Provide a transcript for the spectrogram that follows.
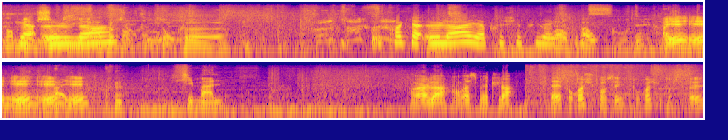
techniquement, Il y a même sans eux qui, il en a là. pas besoin. Donc, euh... Je crois qu'il y a eux là et après je sais plus. il y a Waouh, qui. waouh. Et, et, et, et, Aïe. et. J'ai mal. Voilà, on va se mettre là. Eh, pourquoi je suis coincé? Pourquoi je suis coincé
